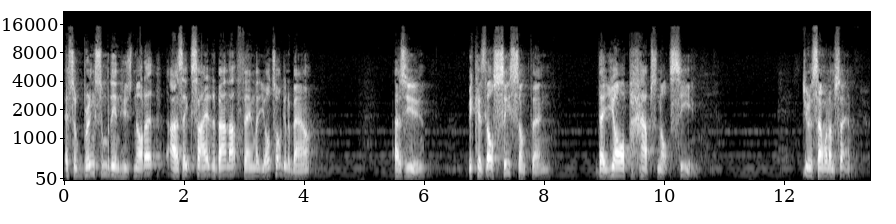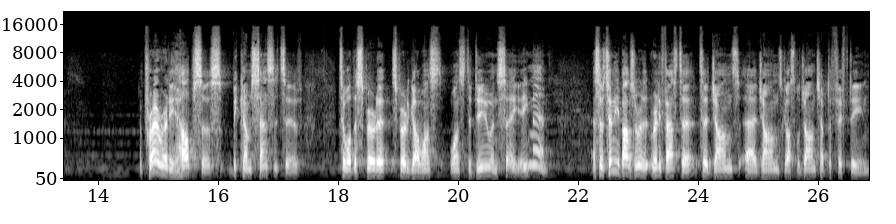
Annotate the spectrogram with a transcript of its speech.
And so bring somebody in who's not a, as excited about that thing that you're talking about as you. Because they'll see something that you're perhaps not seeing. Do you understand what I'm saying? And prayer really helps us become sensitive to what the Spirit of, Spirit of God wants, wants to do and say. Amen. And so turn your Bibles really, really fast to, to John's, uh, John's Gospel, John chapter 15,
